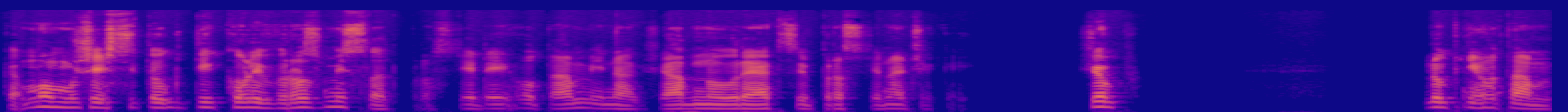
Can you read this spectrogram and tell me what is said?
Kamo, můžeš si to kdykoliv rozmyslet, prostě dej ho tam, jinak žádnou reakci prostě nečekej. Šup. Lupni ho tam.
